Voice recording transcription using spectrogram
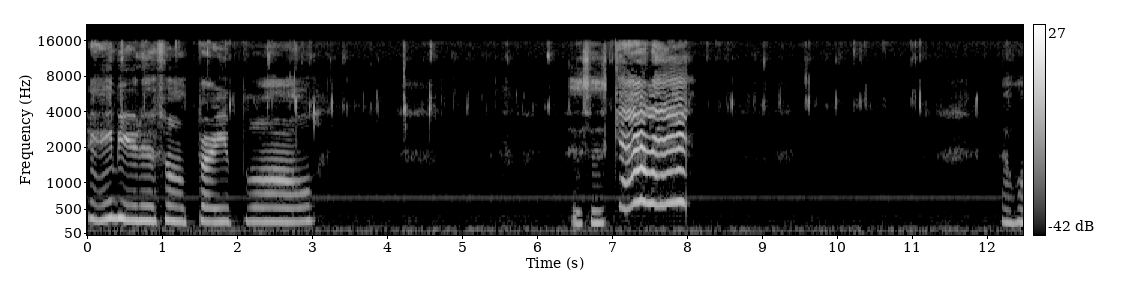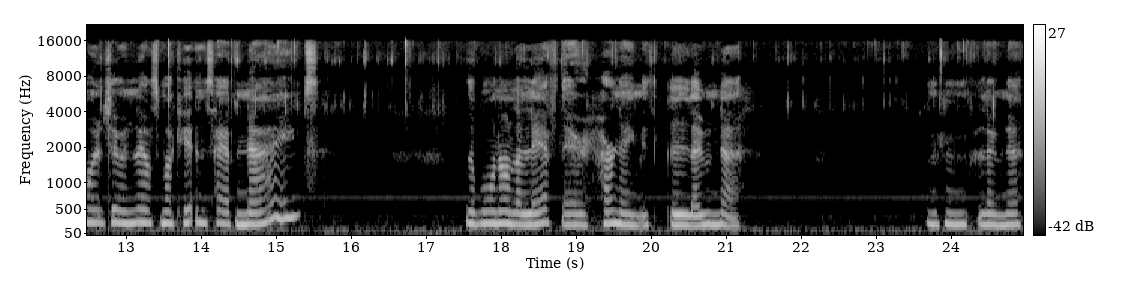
Hey, beautiful people. This is Callie. I wanted to announce my kittens have names. The one on the left there, her name is Luna. Mm-hmm, Luna,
